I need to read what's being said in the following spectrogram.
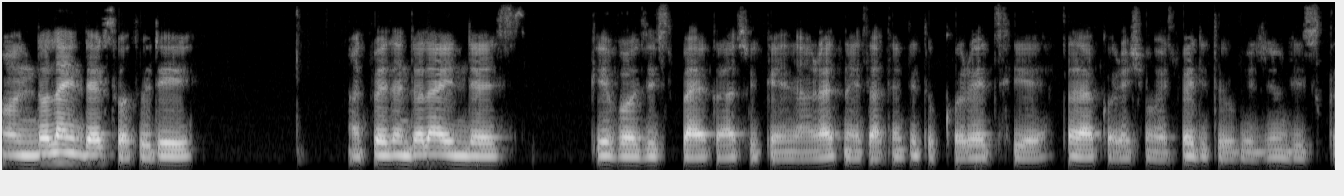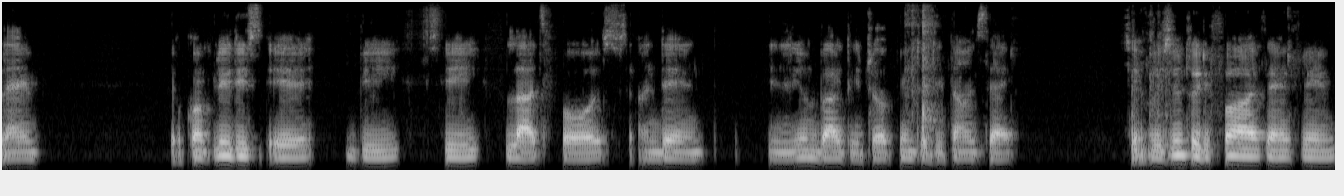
on dollar index for today at present dollar index gave us this spike last weekend and right now it's attempting to correct here. After that correction we expect it to resume this climb to complete this a b c flat falls and then resume back the drop into the downside. So if we zoom to the four hour time frame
